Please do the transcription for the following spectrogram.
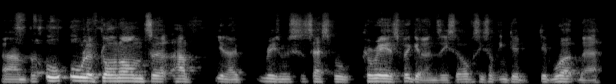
Um, but all, all have gone on to have you know reasonably successful careers for Guernsey. So obviously something did did work there.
